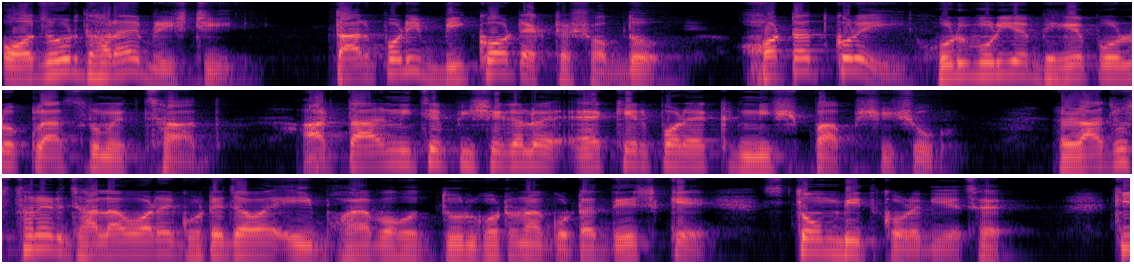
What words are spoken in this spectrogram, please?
অজর ধারায় বৃষ্টি, তারপরই বিকট একটা শব্দ। হঠাৎ করেই হুড়মুড়িয়ে ভেঙে পড়ল ক্লাসরুমের ছাদ, আর তার নিচে পিষে গেল একের পর এক নিষ্পাপ শিশু। রাজস্থানের ঝালাওয়ারে ঘটে যাওয়া এই ভয়াবহ দুর্ঘটনা গোটা দেশকে স্তম্ভিত করে দিয়েছে। কি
